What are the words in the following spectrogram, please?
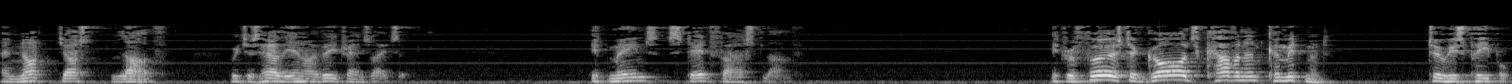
and not just love, which is how the NIV translates it. It means steadfast love. It refers to God's covenant commitment to His people.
